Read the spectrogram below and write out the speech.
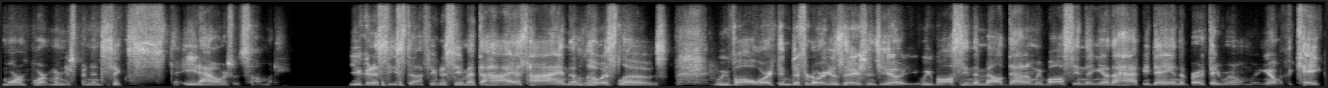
more important when you're spending six to eight hours with somebody you're going to see stuff. You're going to see them at the highest high and the lowest lows. We've all worked in different organizations. You know, we've all seen the meltdown and we've all seen the, you know, the happy day in the birthday room, you know, with the cake.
